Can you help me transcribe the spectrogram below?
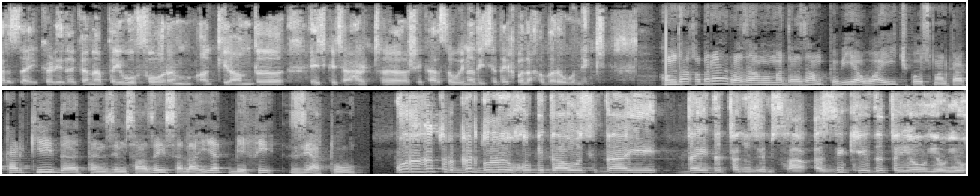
هر ځای کړې ده، که نه په یوه فورم کښې هم د هچکچاهټ شکار شوی نه دی چې دی خپله خبره ونه کړي. همدا خبره رضا محمد رضام کوي او وایي چې په عثمان کاکړ کښې د تنظیم سازۍ صلاحیت بیخي زیات وو. ګوره ده تر ګردو لوی خوبی دا وو چه دا یی دی د تنظیم سازی کی ده ته یو یو یو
